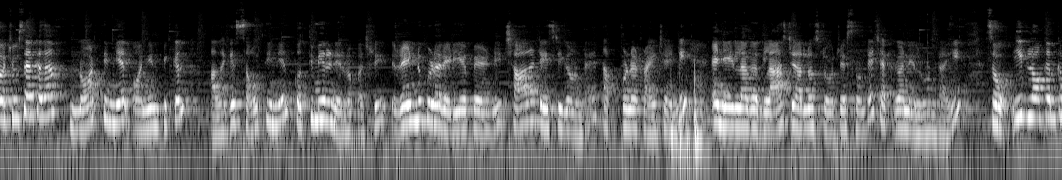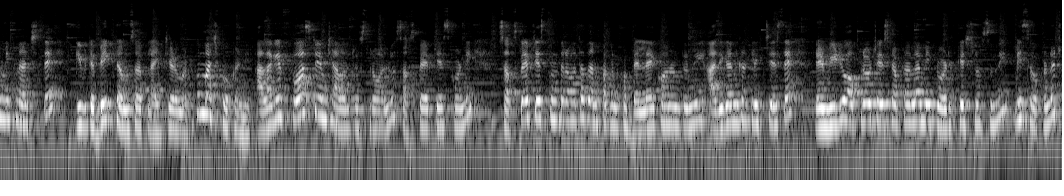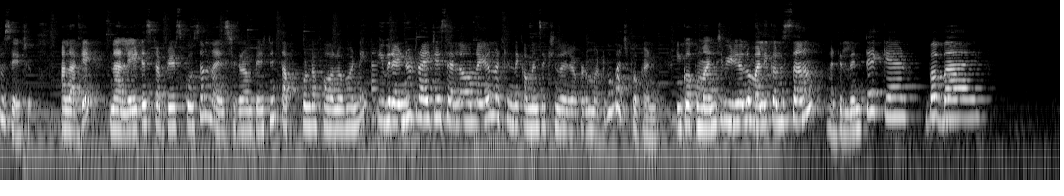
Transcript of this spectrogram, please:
సో చూసారు కదా నార్త్ ఇండియన్ ఆనియన్ పిక్కల్ అలాగే సౌత్ ఇండియన్ కొత్తిమీర నిల్వ పచ్చడి రెండు కూడా రెడీ అయిపోయండి చాలా టేస్టీగా ఉంటాయి. తప్పకుండా ట్రై చేయండి. అండ్ ఇలాగా గ్లాస్ జార్లో స్టోర్ చేసుకుంటే చక్కగా నిల్వ ఉంటాయి. సో ఈ బ్లాగ్ కనుక మీకు నచ్చితే give it big thumbs up like చేయడం మటుకు మర్చిపోకండి. అలాగే ఫస్ట్ టైం ఛానల్ చూస్తున్న వాళ్ళు సబ్స్క్రైబ్ చేసుకోండి. సబ్స్క్రైబ్ చేసుకున్న తర్వాత దాని పక్కన ఒక బెల్ ఐకాన్ ఉంటుంది. అది కనుక క్లిక్ చేస్తే నేను వీడియో అప్లోడ్ చేసినప్పుడల్లా మీకు నోటిఫికేషన్ వస్తుంది. మిస్ అవ్వకుండా చూసేయచ్చు. అలాగే నా లేటెస్ట్ అప్డేట్స్ కోసం నా ఇన్స్టాగ్రామ్ పేజ్ని తప్పకుండా ఫాలో అవ్వండి. ఇవి రెండు ట్రై చేసి ఎలా ఉన్నాయో నా కింద కమెంట్ సెక్షన్లో చెప్పడం మటుకు మర్చిపోకండి. ఇంకొక మంచి వీడియోలో మళ్ళీ కలుస్తాను. అంటే దెన్ టేక్ కేర్ బాయ్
